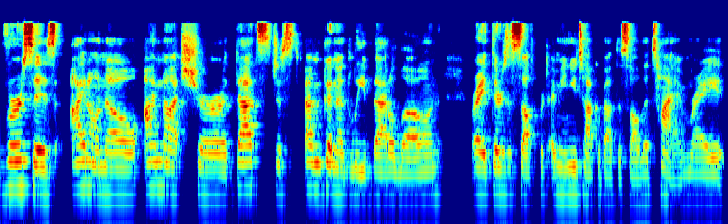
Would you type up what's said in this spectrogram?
Versus i don't know i'm not sure that's just i'm going to leave that alone right? There's a self i mean you talk about this all the time right?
